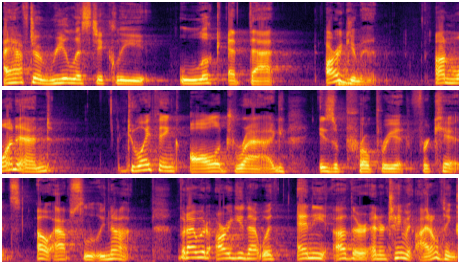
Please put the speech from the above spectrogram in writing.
I have to realistically look at that argument. On one end, Do I think all drag is appropriate for kids? Oh, absolutely not. But I would argue that with any other entertainment. I don't think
